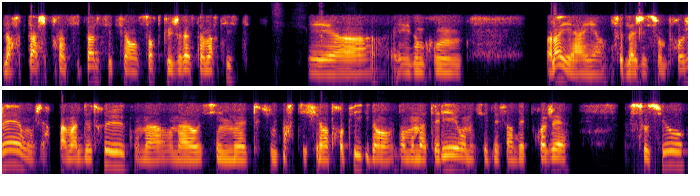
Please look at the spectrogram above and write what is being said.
leur tâche principale, c'est de faire en sorte que je reste un artiste. Et, euh, et donc, on, voilà, il y y a- on fait de la gestion de projet, on gère pas mal de trucs. On a, on a aussi toute une partie philanthropique dans, dans mon atelier. On essaie de faire des projets sociaux.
